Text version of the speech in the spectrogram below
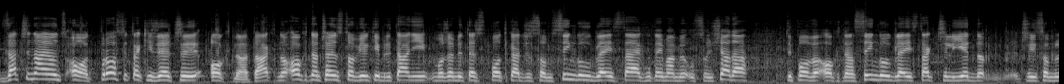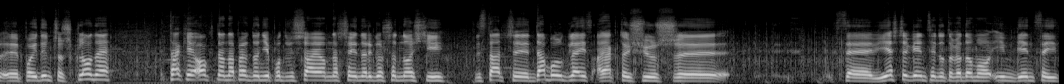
Zaczynając od prostych takich rzeczy, okna, tak? No okna często w Wielkiej Brytanii możemy też spotkać, że są single glaze, tak jak tutaj mamy u sąsiada, typowe okna single glaze, tak? Czyli, jedno, czyli są e, pojedynczo szklone. Takie okna na pewno nie podwyższają naszej energooszczędności. Wystarczy double glaze, a jak ktoś już e, chce jeszcze więcej, no to wiadomo, im więcej,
